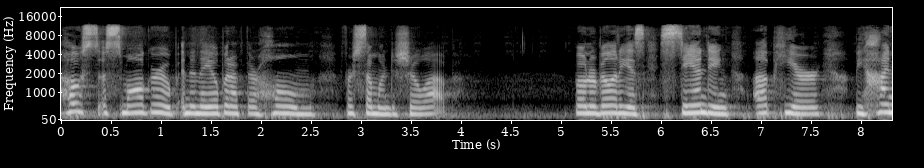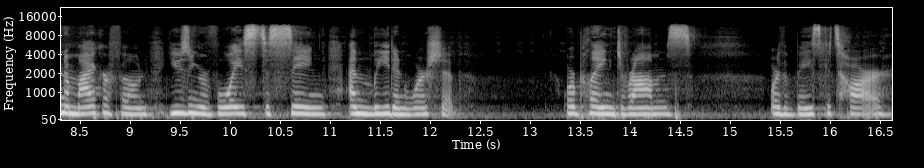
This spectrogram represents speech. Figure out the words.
host a small group, and then they open up their home for someone to show up. Vulnerability is standing up here behind a microphone, using your voice to sing and lead in worship or playing drums or the bass guitar.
